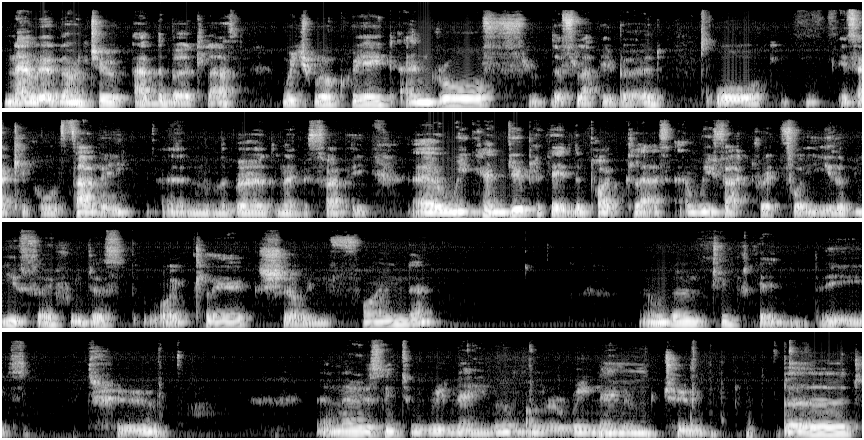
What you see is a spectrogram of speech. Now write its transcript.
Now we are going to add the bird class which will create and draw the Flappy Bird or it's actually called Faby, and the bird's name is Faby, uh, we can duplicate the pipe class and refactor it for ease of use. So if we just right click, show in Finder, and we're going to duplicate these two, and now we just need to rename them. I'm going to rename them to bird,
